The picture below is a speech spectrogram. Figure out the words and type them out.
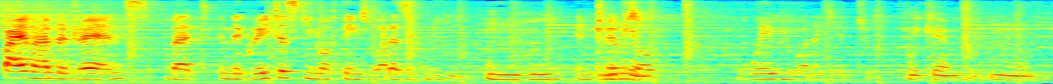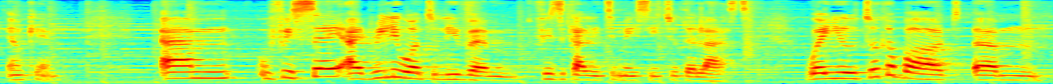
500 rands, but in the greater scheme of things, what does it mean in terms Okay. of where we want to get to? Okay. Mm, okay. Um, if we say I really want to leave um, physical intimacy to the last, when you talk about um, m-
